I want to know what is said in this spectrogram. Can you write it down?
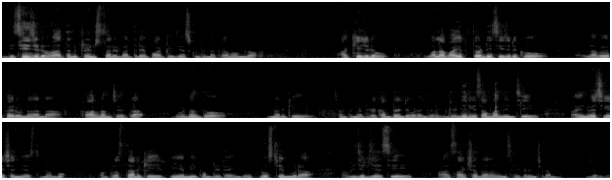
డిసీజ్డ్ అతని ఫ్రెండ్స్తో బర్త్డే పార్టీ చేసుకుంటున్న క్రమంలో అక్యూజ్డ్ వాళ్ళ వైఫ్తో డిసీజ్డ్కు లవ్ అఫేర్ ఉన్నదన్న కారణం చేత గొడ్డలతో నరికి చంపినట్టుగా కంప్లైంట్ ఇవ్వడం జరిగింది. దీనికి సంబంధించి ఇన్వెస్టిగేషన్ చేస్తున్నాము. ప్రస్తుతానికి పిఎంఈ కంప్లీట్ అయింది. క్లూస్ టీమ్ కూడా విజిట్ చేసి ఆ సాక్ష్యాధారాలను సేకరించడం జరిగింది.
